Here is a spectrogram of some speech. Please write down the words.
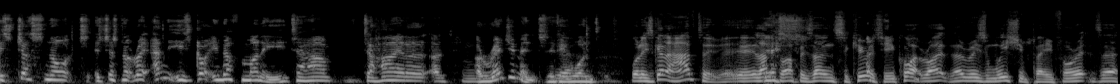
It's just not it's just not right. And he's got enough money to have to hire a, a, a regiment if he wanted. Well, he's going to have to. He'll have to Yes. up his own security. You're quite right. No reason we should pay for it. Uh,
